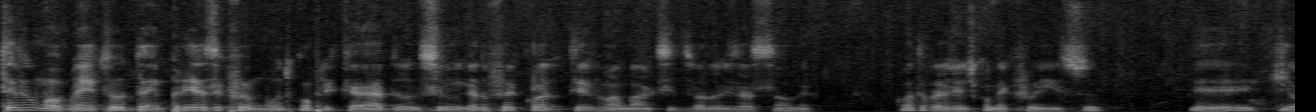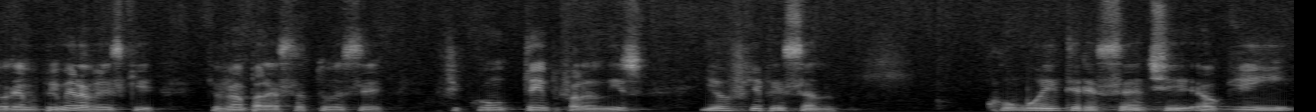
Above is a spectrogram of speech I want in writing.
Teve um momento da empresa que foi muito complicado, se não me engano, foi quando teve uma maxi desvalorização. Né? Conta para a gente como é que foi isso. É, que eu lembro a primeira vez que, que eu vi uma palestra tua, você ficou um tempo falando nisso, e eu fiquei pensando, como é interessante alguém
